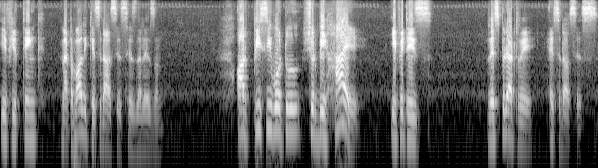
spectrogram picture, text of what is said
If you think metabolic acidosis is the reason. Or PCO2 should be high if it is respiratory acidosis.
